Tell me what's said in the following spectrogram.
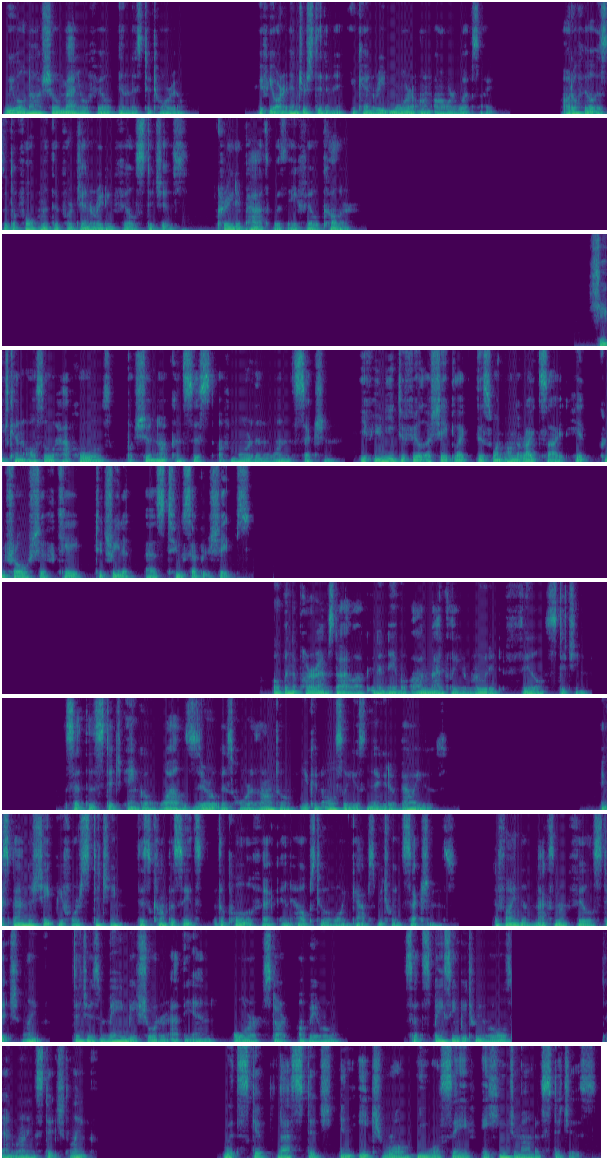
We will not show manual fill in this tutorial. If you are interested in it, you can read more on our website. Autofill is the default method for generating fill stitches. Create a path with a fill color. Shapes can also have holes, but should not consist of more than one section. If you need to fill a shape like this one on the right side, hit Ctrl Shift K to treat it as two separate shapes. Open the Params dialog and enable automatically routed fill stitching. Set the stitch angle while 0 is horizontal. You can also use negative values. Expand the shape before stitching. This compensates the pull effect and helps to avoid gaps between sections. Define the maximum fill stitch length. Stitches may be shorter at the end or start of a row. Set spacing between rows and running stitch length. With skip last stitch in each row, you will save a huge amount of stitches.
